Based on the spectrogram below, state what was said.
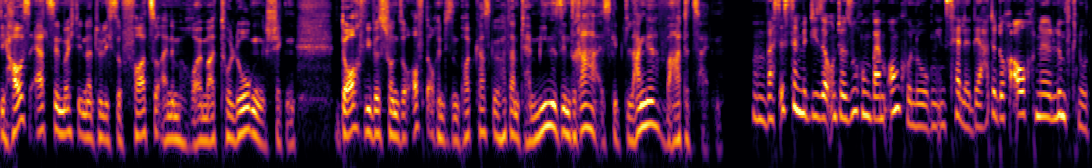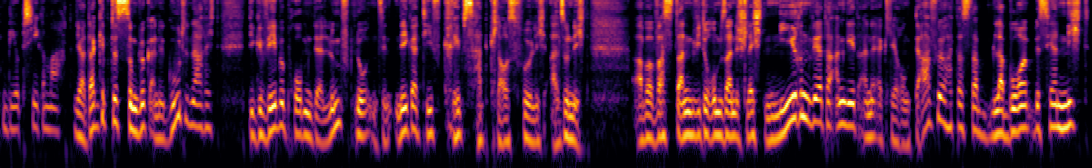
Die Hausärztin möchte ihn natürlich sofort zu einem Rheumatologen schicken. Doch, wie wir es schon so oft auch in diesem Podcast gehört haben, Termine sind rar. Es gibt lange Wartezeiten. Was ist denn mit dieser Untersuchung beim Onkologen in Celle? Der hatte doch auch eine Lymphknotenbiopsie gemacht. Ja, da gibt es zum Glück eine gute Nachricht. Die Gewebeproben der Lymphknoten sind negativ. Krebs hat Klaus Fröhlich also nicht. Aber was dann wiederum seine schlechten Nierenwerte angeht, eine Erklärung dafür hat das Labor bisher nicht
